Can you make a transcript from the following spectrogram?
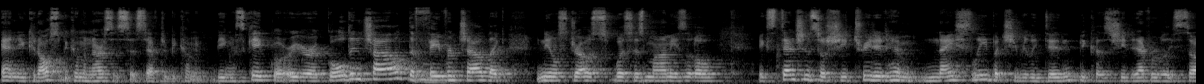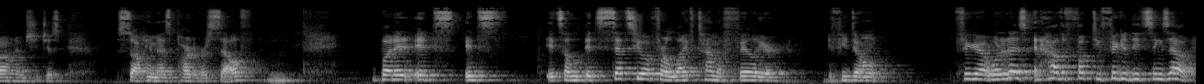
and you can also become a narcissist after becoming being a scapegoat. Or you're a golden child the favorite child like neil strauss was his mommy's little extension. So she treated him nicely but she really didn't because she never really saw him. She just saw him as part of herself. But it, it's it's it's a it sets you up for a lifetime of failure if you don't figure out what it is. And how the fuck do you figure these things out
